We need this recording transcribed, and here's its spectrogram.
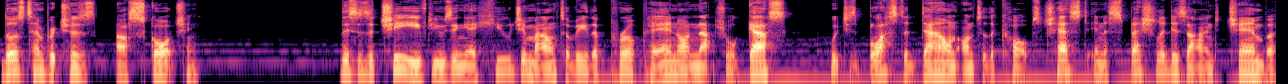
Those temperatures are scorching. This is achieved using a huge amount of either propane or natural gas, which is blasted down onto the corpse chest in a specially designed chamber.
